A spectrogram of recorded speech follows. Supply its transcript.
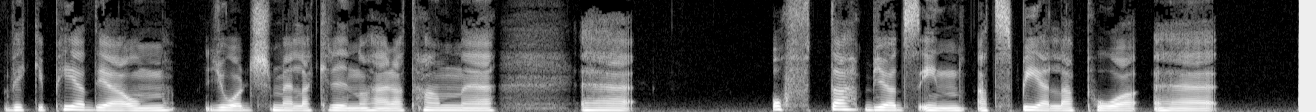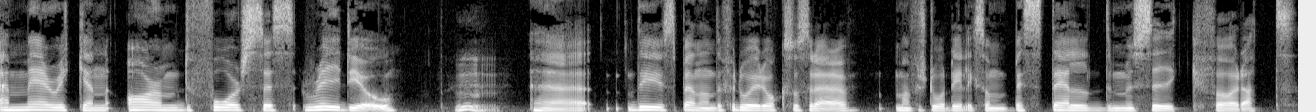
Wikipedia om George Mellacrino här att han eh, eh, ofta bjöds in att spela på eh, American Armed Forces Radio. Mm. Eh, det är ju spännande för då är det också sådär, man förstår det är liksom beställd musik för att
